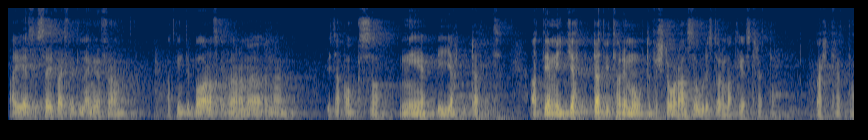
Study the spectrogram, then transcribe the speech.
Ja, Jesus säger faktiskt lite längre fram att vi inte bara ska höra med öronen, utan också ner i hjärtat. Att det är med hjärtat vi tar emot och förstår hans ord, det står i Matteus 13, vers 13.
